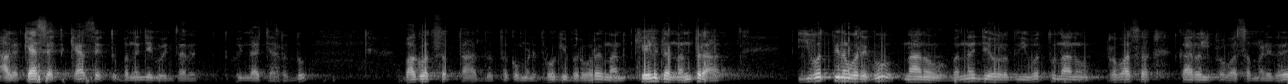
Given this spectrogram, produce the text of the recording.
ಆಗ ಕ್ಯಾಸೆಟ್ ಕ್ಯಾಸೆಟ್ ಬನ್ನಂಜೆ ಗೋವಿಂದ ಗೋವಿಂದಾಚಾರ್ಯದ್ದು ಭಾಗವತ್ ಸಪ್ತಾಹದ್ದು ತಗೊಂಡ್ಬಂದಿದ್ದು ಹೋಗಿ ಬರುವವರೆಗೆ ನಾನು ಕೇಳಿದ ನಂತರ ಇವತ್ತಿನವರೆಗೂ ನಾನು ಬನ್ನಂಜಿಯವರದ್ದು ಇವತ್ತು ನಾನು ಪ್ರವಾಸ, ಕಾರಲ್ಲಿ ಪ್ರವಾಸ ಮಾಡಿದರೆ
